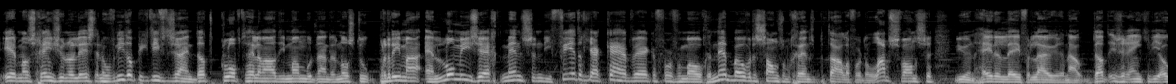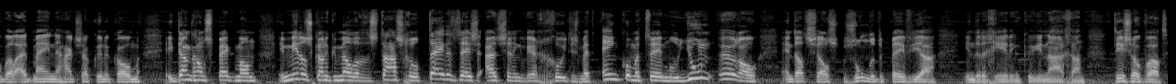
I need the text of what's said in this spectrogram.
Eerdmans geen journalist en hoeft niet objectief te zijn. Dat klopt helemaal, die man moet naar de NOS toe. Prima. En Lommy zegt, mensen die 40 jaar keihard werken voor vermogen... net boven de Samsung-grens betalen voor de lapswansen... die hun hele leven luieren. Nou, dat is er eentje die ook wel uit mijn hart zou kunnen komen. Ik dank Hans Inmiddels kan ik u melden dat de staatsschuld tijdens deze uitzending weer gegroeid is met 1,2 miljoen euro. En dat zelfs zonder de PvdA in de regering kun je nagaan. Het is ook wat.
